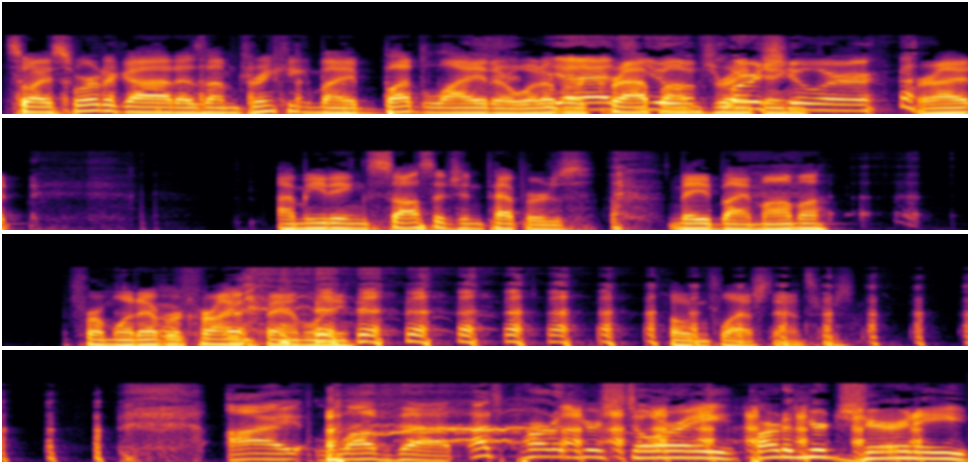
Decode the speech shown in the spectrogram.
So I swear to God, as I'm drinking my Bud Light or whatever yes, crap you, I'm drinking, right? I'm eating sausage and peppers made by Mama from whatever crime family owned flash dancers. I love that. That's part of your story, part of your journey.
